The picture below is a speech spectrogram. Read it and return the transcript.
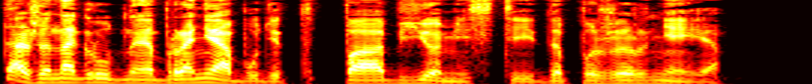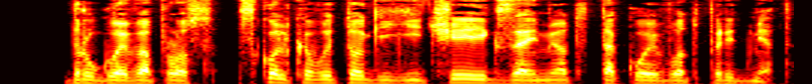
Та же нагрудная броня будет по объемистей да пожирнее. Другой вопрос, сколько в итоге ячеек займет такой вот предмет?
